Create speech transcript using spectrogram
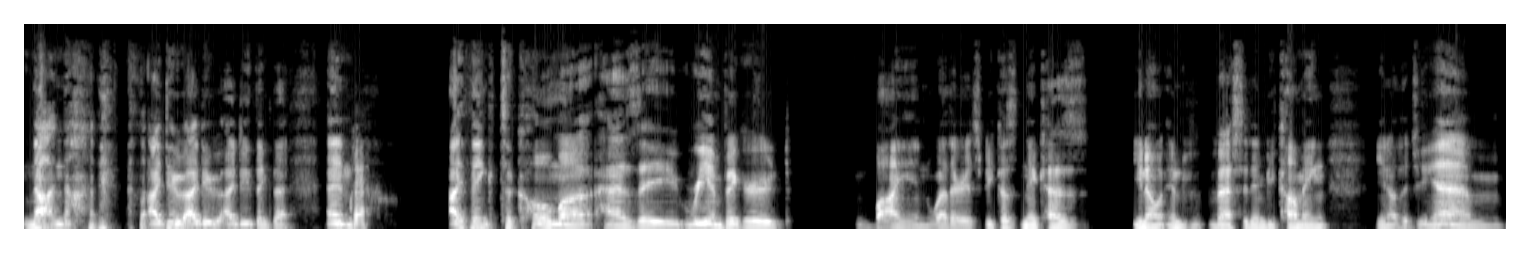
not, not I do, I do, I do think that, and Okay. I think Tacoma has a reinvigorated buy-in, whether it's because Nick has, you know, invested in becoming, you know, the GM.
